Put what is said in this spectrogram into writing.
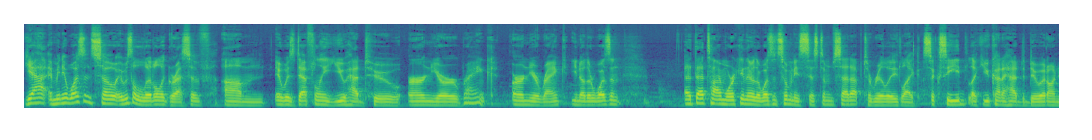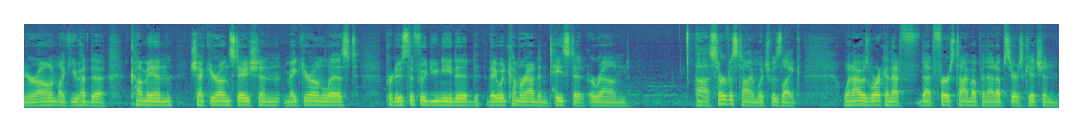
Yeah, I mean, it wasn't so. It was a little aggressive. Um, it was definitely you had to earn your rank, earn your rank. You know, there wasn't at that time working there. There wasn't so many systems set up to really like succeed. Like you kind of had to do it on your own. Like you had to come in, check your own station, make your own list, produce the food you needed. They would come around and taste it around uh, service time, which was like when I was working that that first time up in that upstairs kitchen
